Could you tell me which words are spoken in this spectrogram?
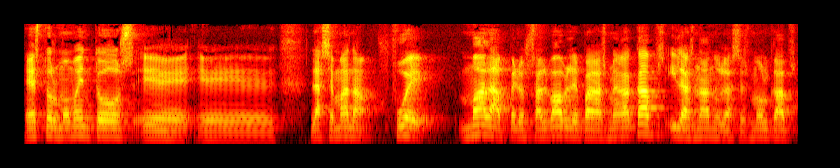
en estos momentos eh, eh, la semana fue mala pero salvable para las mega caps y las nano y las small caps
